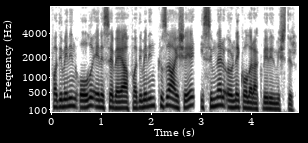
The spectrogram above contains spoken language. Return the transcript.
Fadime'nin oğlu Enes'e veya Fadime'nin kızı Ayşe'ye isimler örnek olarak verilmiştir.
